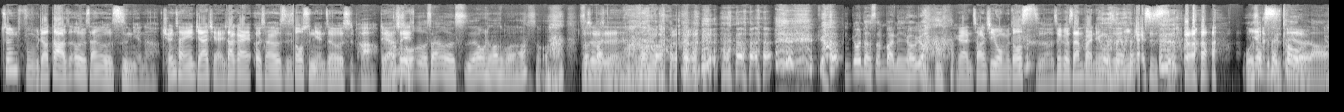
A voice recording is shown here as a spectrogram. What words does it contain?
增幅比较大是二三二四年啊，全产业加起来大概二三二四都是年增二十趴，对啊，所以二三二四，让我想到什么啊？什么？不是不是，你跟我讲三百年以后干嘛？你看长期我们都死了，这个三百年我是应该是死了。我是不太透了啦，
